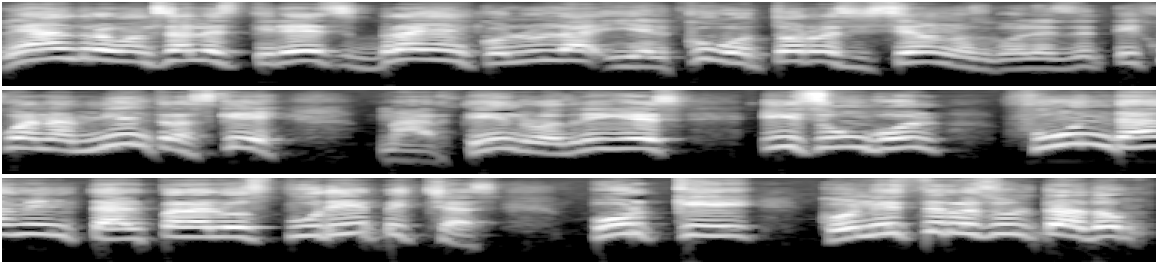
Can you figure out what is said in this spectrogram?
Leandro González Pires, Brian Colula y el Cubo Torres hicieron los goles de Tijuana, mientras que Martín Rodríguez hizo un gol fundamental para los purépechas, porque con este resultado,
